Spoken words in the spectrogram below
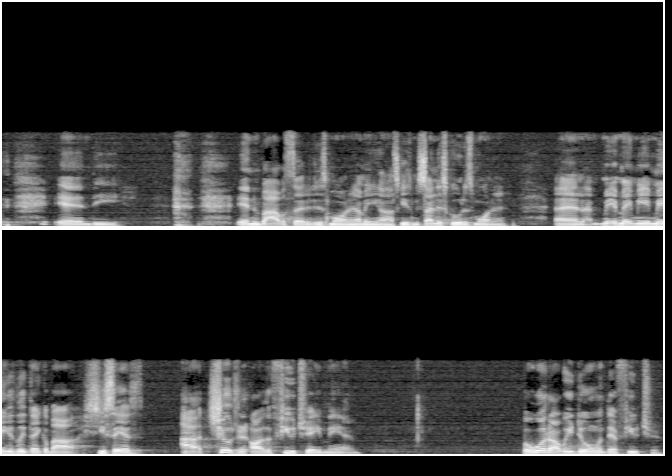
in the in Bible study this morning. I mean, uh, excuse me, Sunday school this morning, and it made me immediately think about. She says, "Our children are the future." Amen. But what are we doing with their future?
